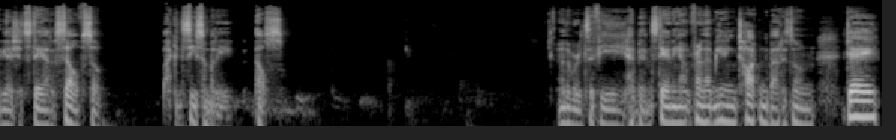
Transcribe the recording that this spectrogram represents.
Maybe I should stay out of self so I can see somebody else. In other words, if he had been standing out in front of that meeting talking about his own day,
